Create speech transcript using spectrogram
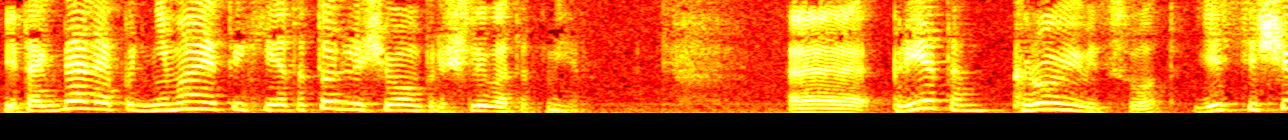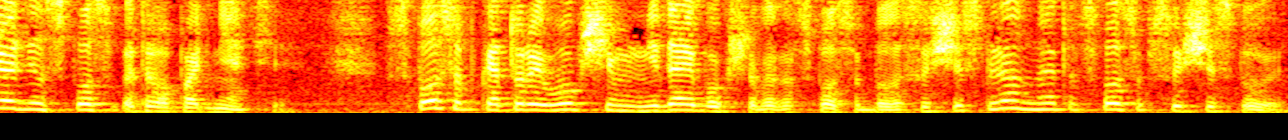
и так далее, поднимает их, и это то, для чего мы пришли в этот мир. Э, при этом, кроме мицвод, есть еще один способ этого поднятия. Способ, который, в общем, не дай бог, чтобы этот способ был осуществлен, но этот способ существует.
